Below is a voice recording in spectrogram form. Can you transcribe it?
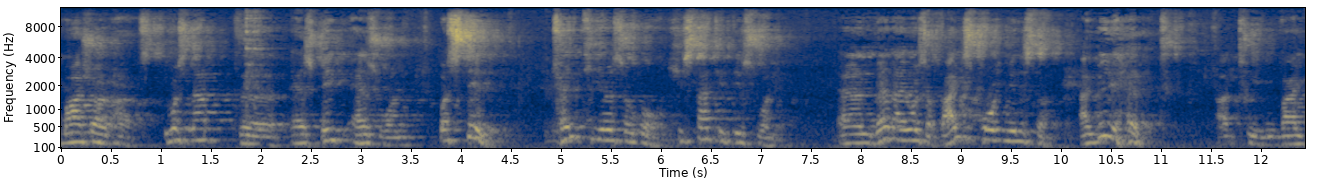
martial arts. It was not uh, as big as one, but still, 20 years ago, he started this one. And when I was a vice foreign minister, I really helped uh, to invite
